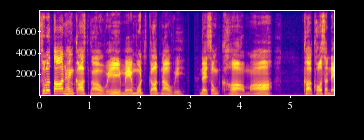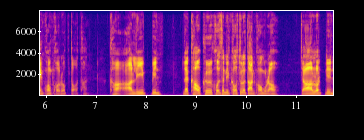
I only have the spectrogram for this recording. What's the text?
สุลต่านแห่งกัสนาวี เมมุดกัสนาวี ได้ส่งข้ามา ข้าขอแสดงความเคารพต่อท่าน ข้าอาลีบิน และเขาคือคนสนิทของสุลต่านของเรา จาลดดิน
